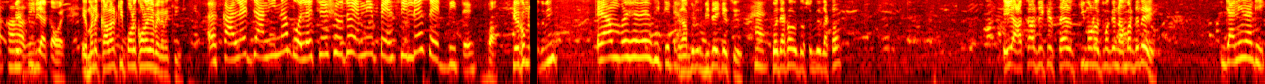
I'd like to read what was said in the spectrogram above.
আঁকা পেন্সিল হবে দিয়ে আঁকা হয়। এ মানে কালার কি পরে করা যাবে না নাকি কালার জানি না বলেছে শুধু এমনি পেন্সিল দিয়ে সেট দিতে। বাহ কীরকম লাগছে তুমি? রামপ্রসাদের ভিটিটা রামপুরের ভিটে এঁকেছে? হ্যাঁ। তো দেখাও দর্শকদের দেখো এই আঁকা দেখে স্যার কি মনে হয় তোমাকে নাম্বার দেবে? জানি না ঠিক।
